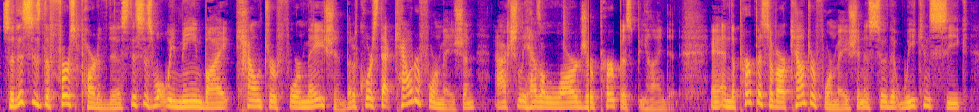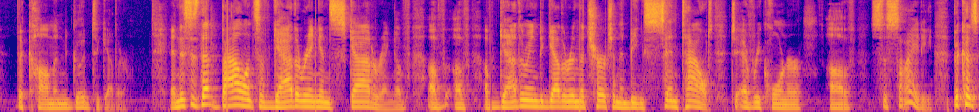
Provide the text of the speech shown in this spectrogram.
So, this is the first part of this. This is what we mean by counterformation. But of course, that counterformation actually has a larger purpose behind it. And the purpose of our counterformation is so that we can seek the common good together. And this is that balance of gathering and scattering, of, of, of, of gathering together in the church and then being sent out to every corner of society. Because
